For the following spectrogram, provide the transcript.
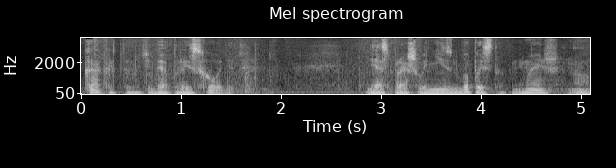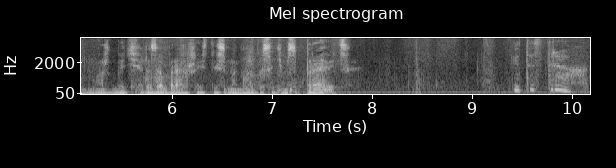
как это у тебя происходит? Я спрашиваю не из любопытства, понимаешь? Но, может быть, разобравшись, ты смогла бы с этим справиться. Это страх.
